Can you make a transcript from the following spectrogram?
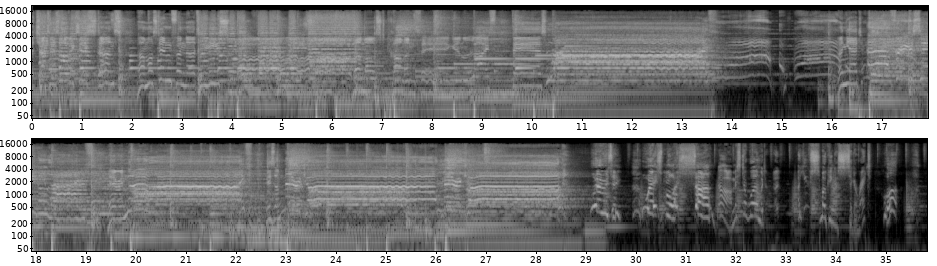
The chances of existence are most infinitely small. The most common thing in life is life. And yet Ah, Mr. Wormwood, uh, are you smoking a cigarette? What?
